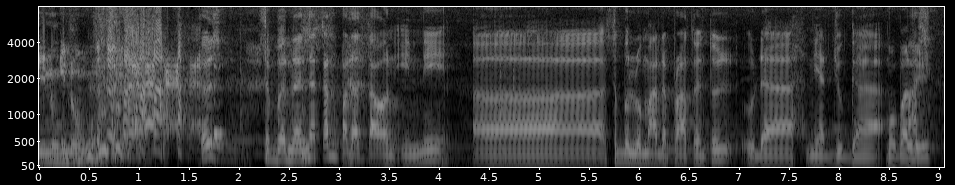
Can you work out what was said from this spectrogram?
Inung. Inung. Terus sebenarnya kan pada tahun ini eh sebelum ada peraturan itu udah niat juga Mau balik. Pas-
